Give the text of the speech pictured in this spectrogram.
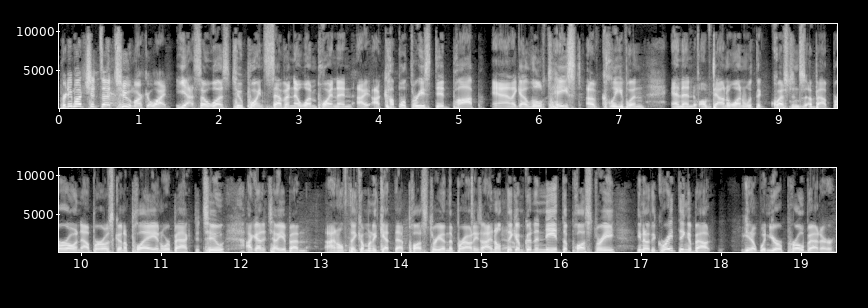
pretty much at uh, two market wide? Yeah, so it was 2.7 at one point, and I, a couple threes did pop, and I got a little taste of Cleveland, and then oh, down to one with the questions about Burrow, and now Burrow's going to play, and we're back to two. I got to tell you, Ben, I don't think I'm going to get that plus three on the Brownies. I don't think I'm going to need the plus three. You know, the great thing about, you know, when you're a pro better,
